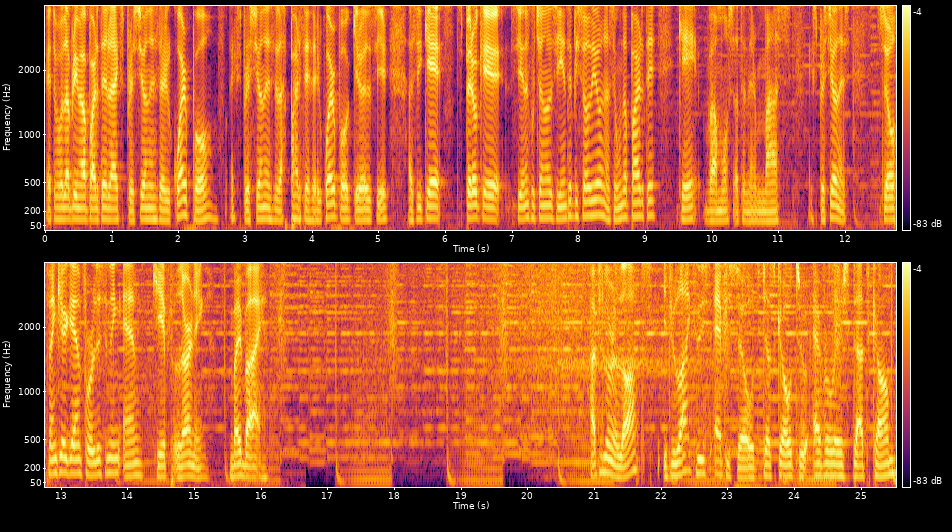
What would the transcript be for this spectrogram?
Esto fue la primera parte de las expresiones del cuerpo, expresiones de las partes del cuerpo, quiero decir. Así que espero que sigan escuchando el siguiente episodio, en la segunda parte, que vamos a tener más expresiones. So thank you again for listening and keep learning. Bye bye. Have you learned a lot? If you liked this episode, just go to everlish.com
